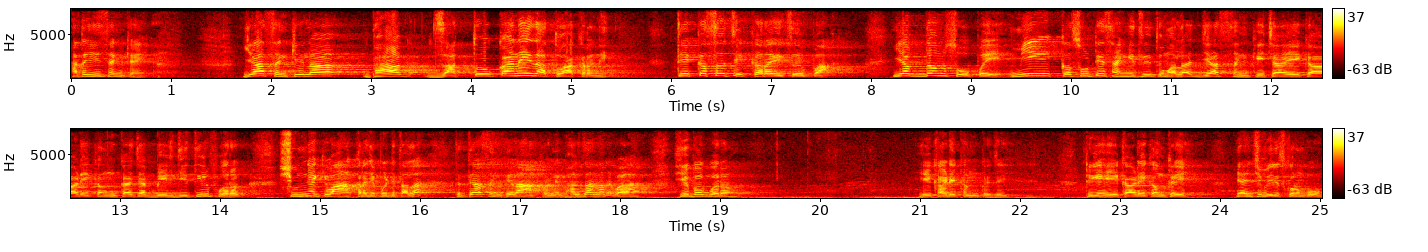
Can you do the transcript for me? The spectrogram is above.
आता ही संख्या आहे. या संख्येला भाग जातो का नाही जातो अकराने ते कसं चेक करायचं पा एकदम सोपं आहे. मी कसोटी सांगितली तुम्हाला ज्या संख्येच्या एका आड एक अंकाच्या बेरजेतील फरक शून्य किंवा अकराच्या पटीत आला तर त्या संख्येला अकराने भाग जाणार आहे बाळा. हे बघ बरं. एक आड एक अंकाचे. ठीक आहे? एकाड एक अंक आहे. यांची बेरीज करून पाहू.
